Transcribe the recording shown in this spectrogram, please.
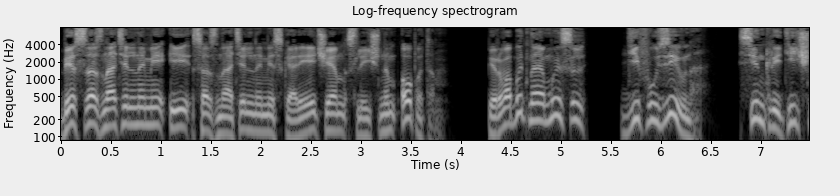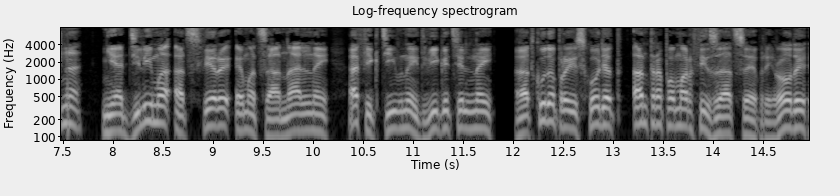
бессознательными и сознательными скорее, чем с личным опытом. Первобытная мысль диффузивна, синкретично, неотделимо от сферы эмоциональной, аффективной, двигательной, откуда происходят антропоморфизация природы,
